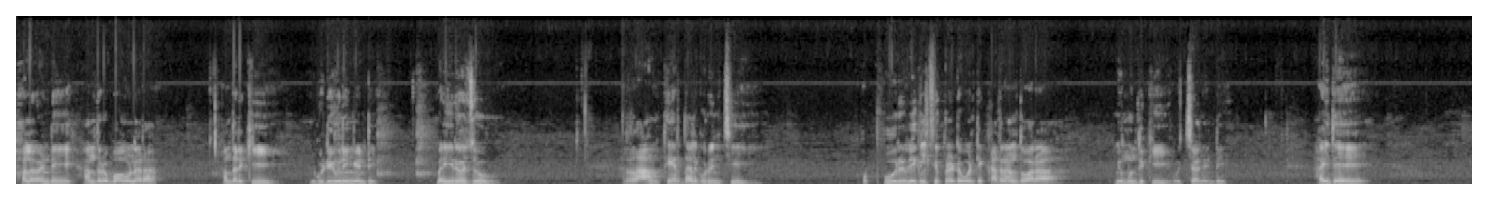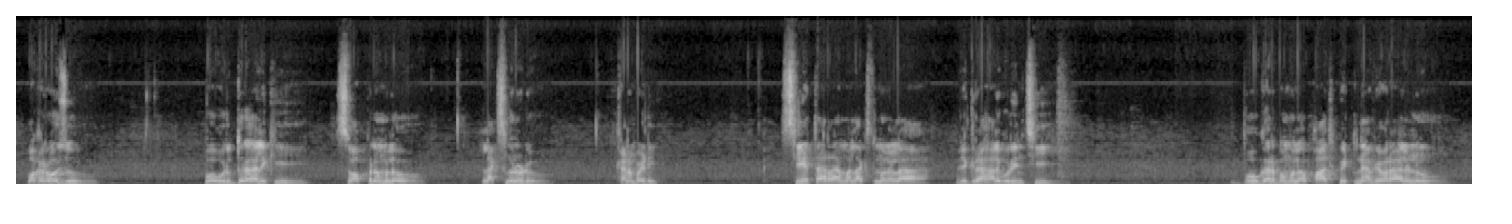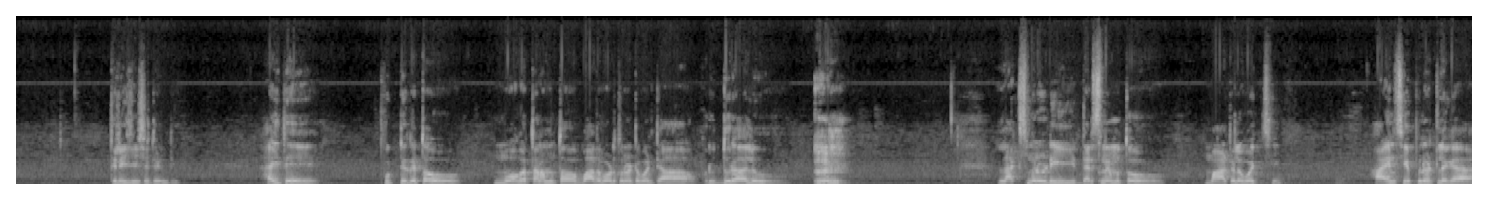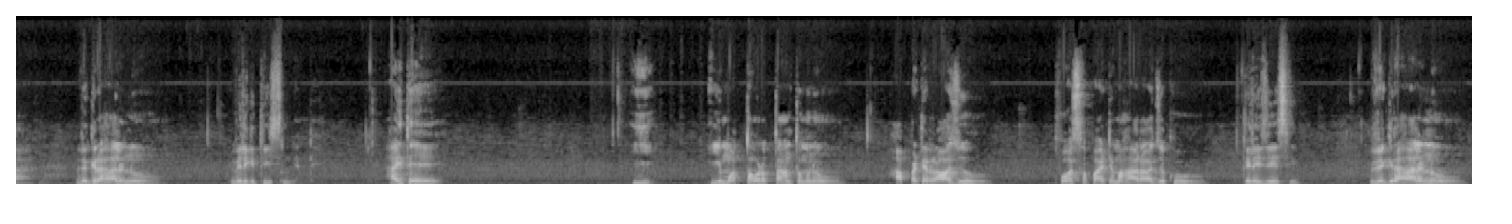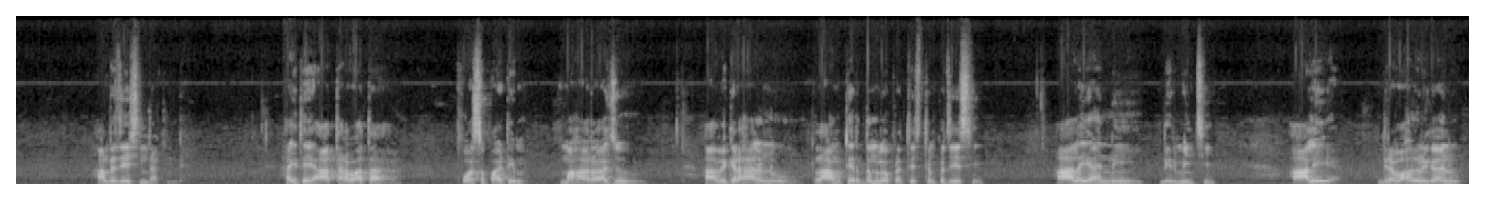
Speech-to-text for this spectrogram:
Hello అండి అందరూ బాగున్నారా? అందరికీ గుడ్ ఈవినింగ్ అండి. మరి ఈరోజు రామ్ తీర్థాల గురించి ఒక పూర్వీకులు చెప్పినటువంటి కథనం ద్వారా మీ ముందుకి వచ్చానండి. అయితే ఒకరోజు ఓ వృద్ధురాలికి స్వప్నంలో లక్ష్మణుడు కనబడి సీతారామ లక్ష్మణుల విగ్రహాల గురించి భూగర్భంలో పాతిపెట్టిన వివరాలను తెలియజేసాడండి అయితే పుట్టుకతో మోగతనంతో బాధపడుతున్నటువంటి ఆ వృద్ధురాలు లక్ష్మణుడి దర్శనంతో మాటలు వచ్చి ఆయన చెప్పినట్లుగా విగ్రహాలను వెలికి తీసిందండి. అయితే ఈ ఈ మొత్తం వృత్తాంతమును అప్పటి రాజు పూసపాటి మహారాజుకు తెలియజేసి విగ్రహాలను అందజేసిందటండి అయితే ఆ తర్వాత పూసపాటి మహారాజు ఆ విగ్రహాలను రామతీర్థంలో ప్రతిష్ఠింపజేసి ఆలయాన్ని నిర్మించి ఆలయ నిర్వహణగాను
